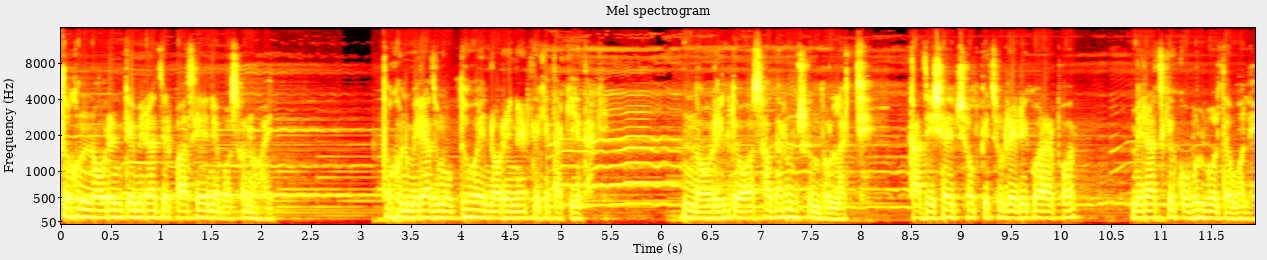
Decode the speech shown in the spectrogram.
তখন নরেনকে মিরাজের পাশে এনে বসানো হয়। তখন মিরাজ মুগ্ধ হয়ে নরেনের দিকে তাকিয়ে থাকে। নরেনকে অসাধারণ সুন্দর লাগছে। কাজী সাহেব সব কিছু রেডি করার পর মিরাজকে কবুল বলতে বলে।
